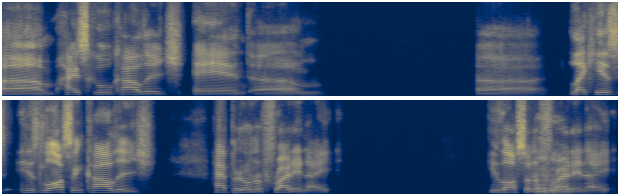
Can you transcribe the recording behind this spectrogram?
Um, high school, college, and um, uh, like his his loss in college happened on a Friday night. He lost on a mm-hmm. Friday night.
